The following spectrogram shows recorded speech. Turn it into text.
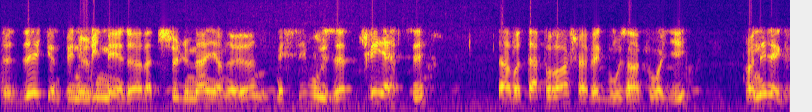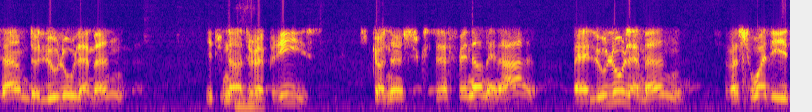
de dire qu'il y a une pénurie de main-d'œuvre, absolument, il y en a une. Mais si vous êtes créatif dans votre approche avec vos employés, prenez l'exemple de Lululemon, qui est une entreprise qui connaît un succès phénoménal. Ben, Lululemon reçoit des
